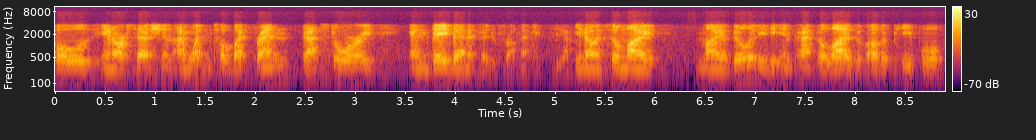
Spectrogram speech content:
told in our session, I went and told my friend that story, and they benefited from it. Yeah. You know, and so my my ability to impact the lives of other people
